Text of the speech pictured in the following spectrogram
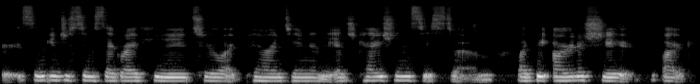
it's an interesting segue here to like parenting and the education system, like the ownership, like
